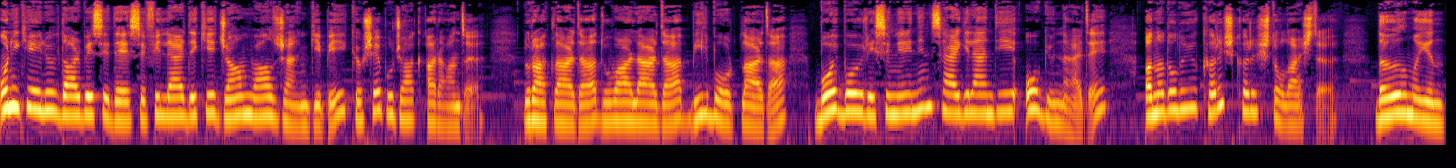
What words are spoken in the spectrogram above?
12 Eylül darbesi de sefillerdeki Can Valjean gibi köşe bucak arandı. Duraklarda, duvarlarda, billboardlarda boy boy resimlerinin sergilendiği o günlerde Anadolu'yu karış karış dolaştı. Dağılmayın,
